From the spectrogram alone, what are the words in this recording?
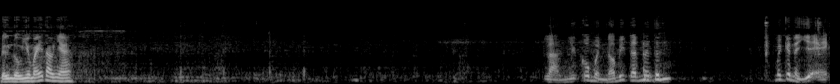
Đừng đụng vô máy tao nha. Làm như có mình nó biết đánh máy tính. Mấy cái này dễ ẹt.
